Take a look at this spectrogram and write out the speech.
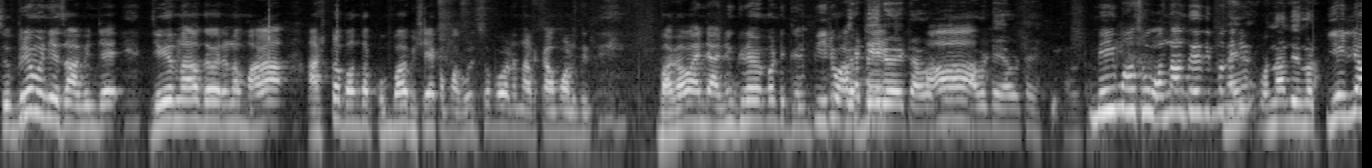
സുബ്രഹ്മണ്യ സ്വാമിന്റെ ജീർണാധോരണ മഹാ അഷ്ടബന്ധ കുംഭാഭിഷേക മഹോത്സവമാണ് നടക്കാൻ പോണത്. ഭഗവാന്റെ അനുഗ്രഹം കൊണ്ട് ഗംഭീരമാകട്ടെ. മെയ് മാസം ഒന്നാം തീയതി മുതൽ ഒന്നാം തീയതി എല്ലാ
